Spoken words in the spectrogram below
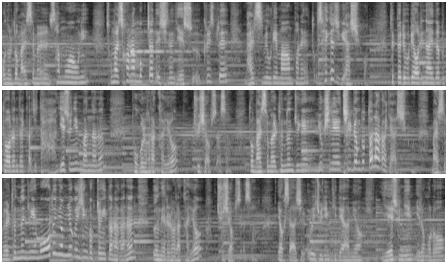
오늘도 말씀을 사모하오니 정말 선한 목자 되시는 예수 그리스도의 말씀이 우리의 마음판에 또 새겨지게 하시고 특별히 우리 어린아이들부터 어른들까지 다 예수님 만나는 복을 허락하여 주시옵소서 또 말씀을 듣는 중에 육신의 질병도 떠나가게 하시고 말씀을 듣는 중에 모든 염려 근심 걱정이 떠나가는 은혜를 허락하여 주시옵소서 역사하실 우리 주님 기대하며 예수님 이름으로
